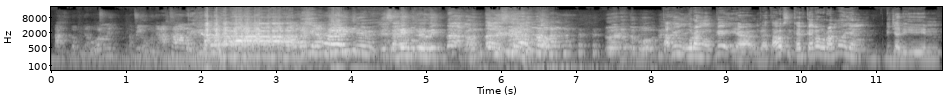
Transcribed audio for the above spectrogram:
ah nggak punya uang nih, tapi nggak punya akal. Gitu. Sih. Dua rata boga. Tapi orang oke ya nggak tahu sih kan karena orang mah yang dijadiin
